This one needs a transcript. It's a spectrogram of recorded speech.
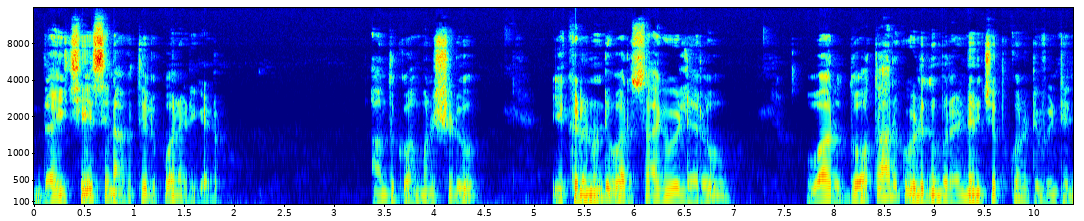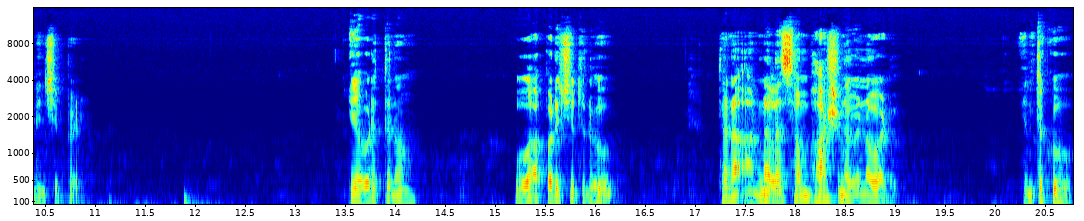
దయచేసి నాకు తెలుపు అని అడిగాడు. అందుకు ఆ మనుష్యుడు ఇక్కడ నుండి వారు సాగి వెళ్ళారు. వారు దోతానుకు వెళుదుము రండిని చెప్పుకొనట్టు వింటినని చెప్పాడు. ఎవరితను? ఓ అపరిచితుడు. తన అన్నల సంభాషణ విన్నవాడు. ఇంతకు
